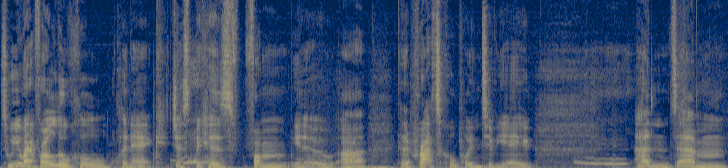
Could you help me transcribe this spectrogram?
so we went for a local clinic just because from you know a kind of practical point of view and um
